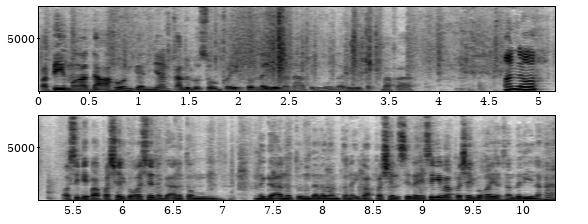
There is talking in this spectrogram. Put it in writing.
Pati yung mga dahon, ganyan, kalulusog. Kaya ito, layo na natin muna rito. at Baka, ano? O sige, papasyal ko kasi, nag-ano tong, nag-ano tong dalawang to na ipapasyal sila. eh. Sige, papasyal ko kayo, sandali lang ha.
